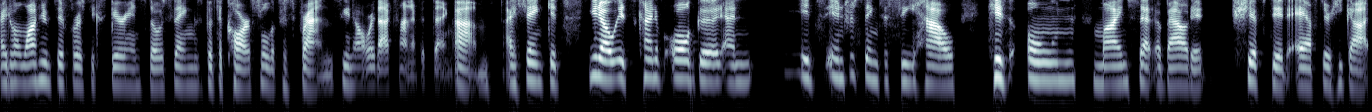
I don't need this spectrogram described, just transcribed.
i don't want him to first experience those things with the car full of his friends you know or that kind of a thing um i think it's you know it's kind of all good and it's interesting to see how his own mindset about it shifted after he got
